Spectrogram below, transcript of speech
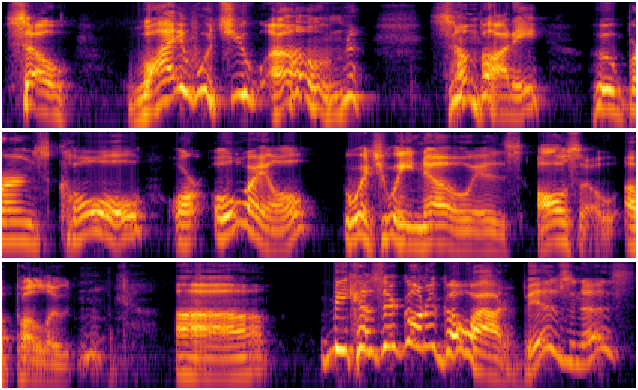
So, why would you own somebody who burns coal or oil, which we know is also a pollutant? Uh, because they're going to go out of business.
